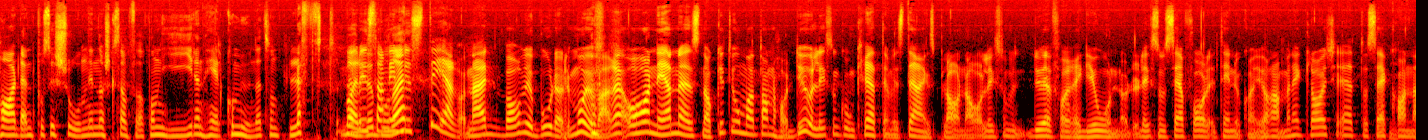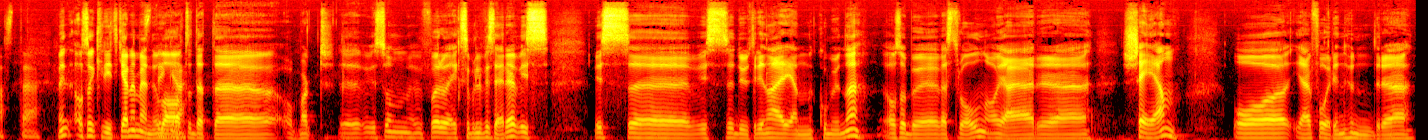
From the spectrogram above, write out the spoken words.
har den posisjonen i det norske samfunnet at han gir en hel kommune et sånt løft bare ved å bo der. Hvis han investerer Nei, bare ved å bo der. Det må jo være. Og han ene snakket jo om at han hadde jo liksom konkrete investeringsplaner. og liksom Du er fra regionen og du liksom ser for deg ting du kan gjøre. Men jeg klarer ikke helt å se hva neste Men altså, kritikerne mener jo da at dette åpenbart eh, som, For å eksemplifisere, hvis, hvis, eh, hvis du Trine er i én kommune, altså Bø Vesterålen, og jeg er eh, Skien, og jeg får inn 100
